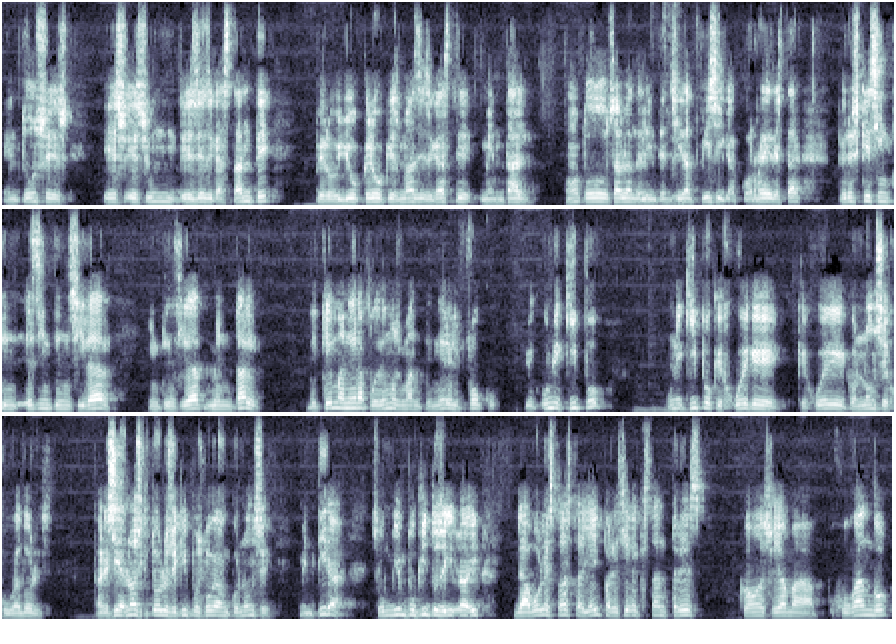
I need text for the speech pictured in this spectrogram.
Entonces, es, un, es desgastante, pero yo creo que es más desgaste mental. ¿no? Todos hablan de la intensidad física, correr, estar, pero es que es, es intensidad, intensidad mental. ¿De qué manera podemos mantener el foco? Un equipo, un equipo que juegue, que juegue con 11 jugadores. Parecía, no, es que todos los equipos juegan con 11. Mentira, son bien poquitos. La bola está hasta allá y pareciera que están tres, ¿cómo se llama?, jugando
